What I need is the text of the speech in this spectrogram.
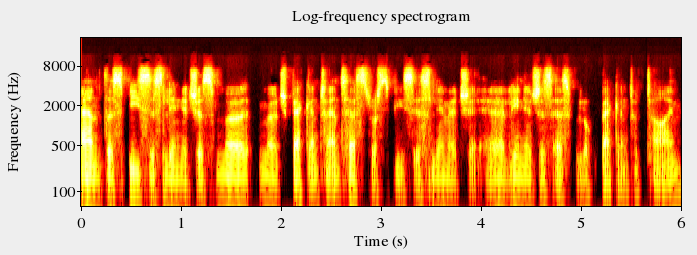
and the species lineages mer merge back into ancestral species lineage, uh, lineages as we look back into time.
